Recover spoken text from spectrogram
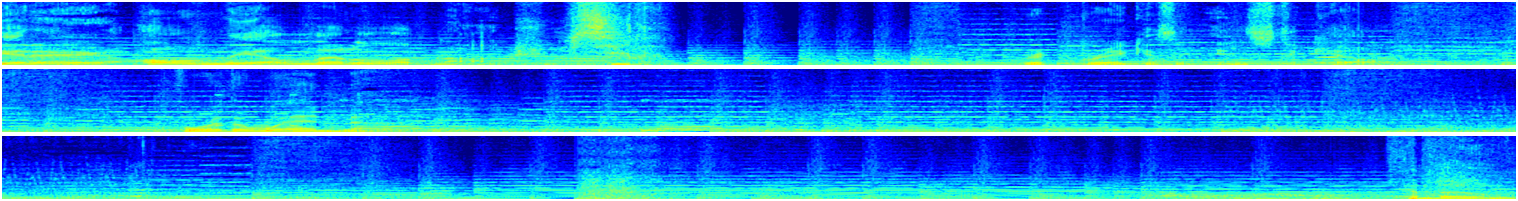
Getting only a little obnoxious. Brick Break is an insta-kill. For the win! Kaboom.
